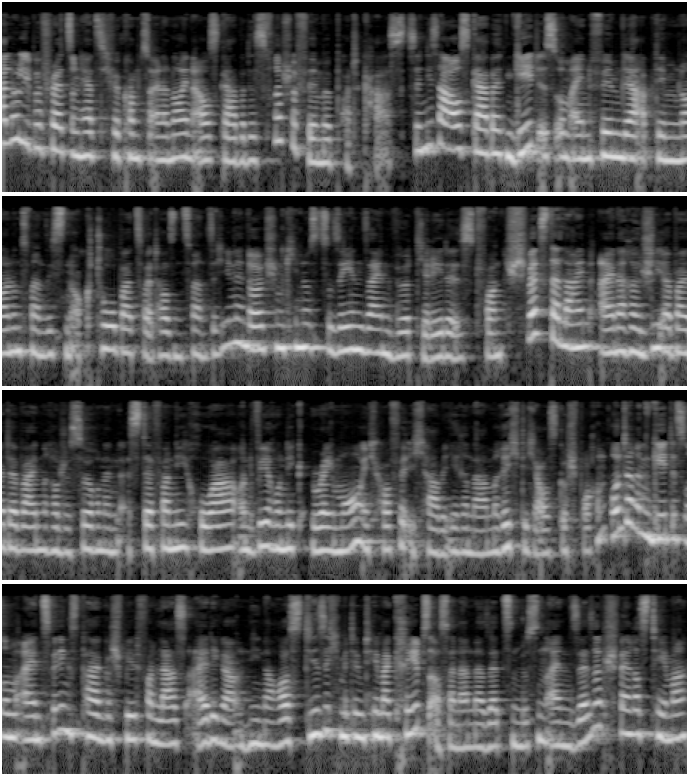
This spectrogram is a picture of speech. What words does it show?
Hallo liebe Freds und herzlich willkommen zu einer neuen Ausgabe des Frische Filme Podcasts. In dieser Ausgabe geht es um einen Film, der ab dem 29. Oktober 2020 in den deutschen Kinos zu sehen sein wird. Die Rede ist von Schwesterlein, einer Regiearbeit der beiden Regisseurinnen Stephanie Roy und Veronique Raymond. Ich hoffe, ich habe ihre Namen richtig ausgesprochen. Und darin geht es um ein Zwillingspaar, gespielt von Lars Eidiger und Nina Hoss, die sich mit dem Thema Krebs auseinandersetzen müssen. Ein sehr, sehr schweres Thema,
